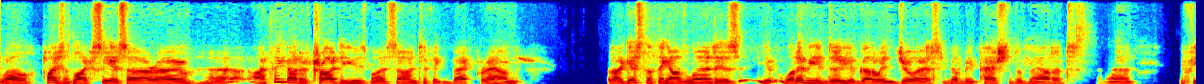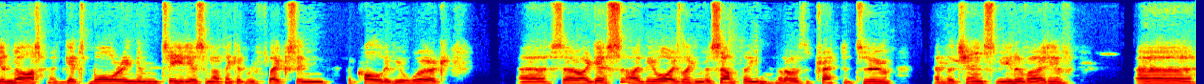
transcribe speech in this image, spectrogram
well, places like CSIRO, uh, I think I'd have tried to use my scientific background but I guess the thing I've learned is you, whatever you do, you've got to enjoy it. You've got to be passionate about it. Uh, if you're not, it gets boring and tedious, and I think it reflects in the quality of your work. Uh, so I guess I'd be always looking for something that I was attracted to, had the chance to be innovative, uh,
